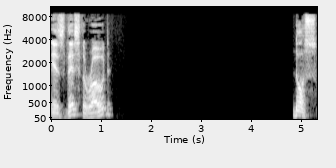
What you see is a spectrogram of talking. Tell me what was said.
Is this the road? 2.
